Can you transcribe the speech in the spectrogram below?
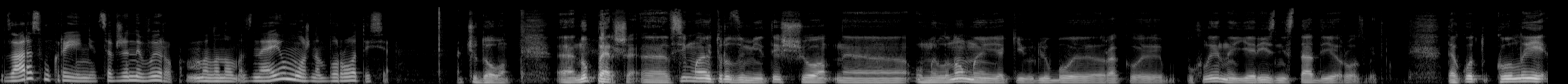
зараз в Україні це вже не вирок меланоми, з нею можна боротися. Чудово. Е, Ну, перше, е, всі мають розуміти, що е, у меланоми, як і в будь-якої ракової пухлини, є різні стадії розвитку. Так от, коли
